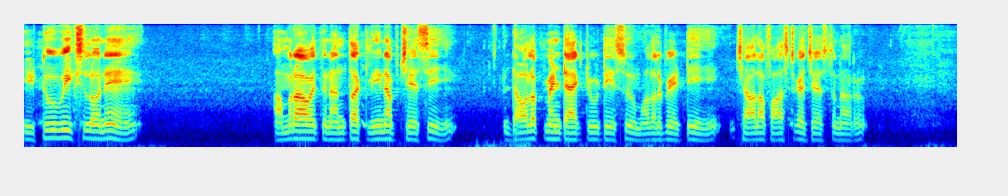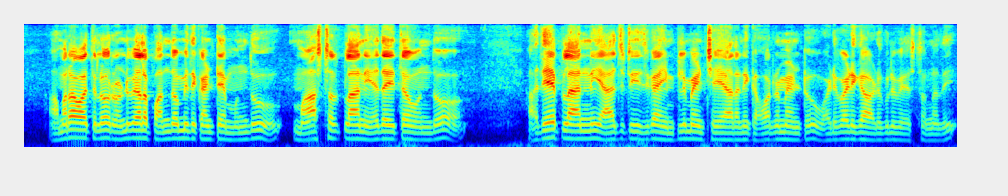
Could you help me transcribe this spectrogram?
ఈ టూ వీక్స్లోనే అమరావతిని అంతా క్లీనప్ చేసి డెవలప్మెంట్ యాక్టివిటీస్ మొదలుపెట్టి చాలా ఫాస్ట్గా చేస్తున్నారు. అమరావతిలో రెండు వేల పంతొమ్మిది కంటే ముందు మాస్టర్ ప్లాన్ ఏదైతే ఉందో అదే ప్లాన్ని యాజ్ ఇట్ ఈజ్గా ఇంప్లిమెంట్ చేయాలని గవర్నమెంట్ వడివడిగా అడుగులు వేస్తున్నది.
